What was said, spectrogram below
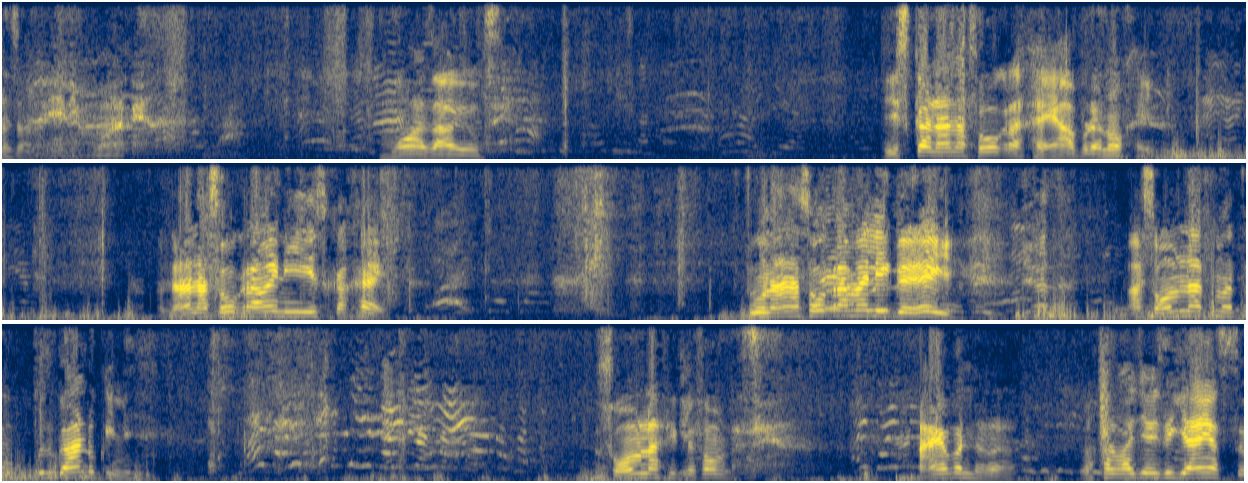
નજારો એની માને. મોજ આવ્યો છે. હિસકા નાના છોકરા ખાય, આપણે ન ખાય. નાના છોકરા હોય ને એ હિસકા ખાય. તું નાના છોકરા માં લઈ ગઈ. આ સોમનાથમાં તું બધું ગાંડું કી નહીં સોમનાથ એટલે સોમનાથ. અહીંયા પણ રખડવા જેવી જગ્યા અહીંયા જ છે.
